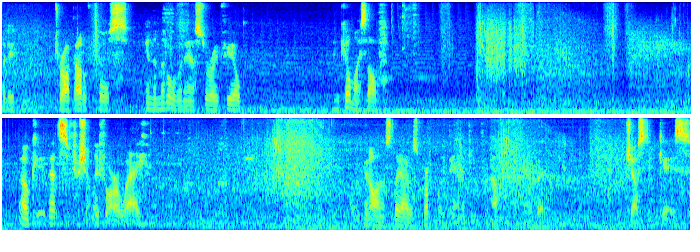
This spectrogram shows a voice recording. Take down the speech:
I didn't drop out of pulse in the middle of an asteroid field and kill myself. Okay, that's sufficiently far away. And honestly, I was probably panicking for nothing there, but just in case.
